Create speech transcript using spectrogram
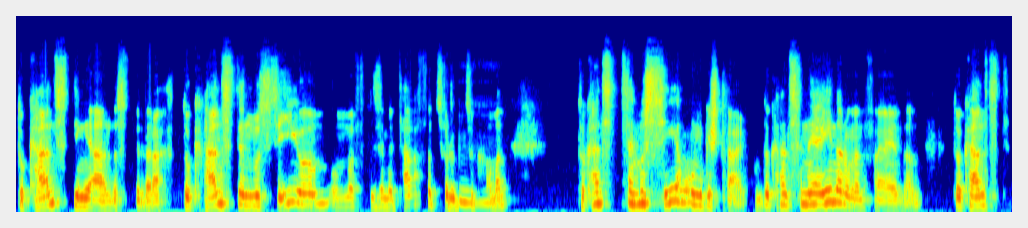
du kannst Dinge anders betrachten, du kannst ein Museum, um auf diese Metapher zurückzukommen, mhm. du kannst ein Museum umgestalten, du kannst deine Erinnerungen verändern, du kannst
